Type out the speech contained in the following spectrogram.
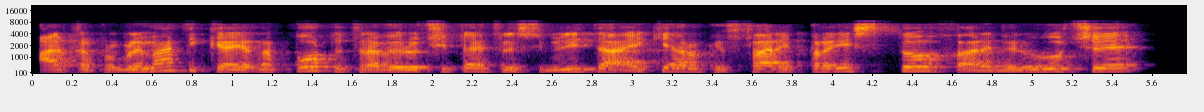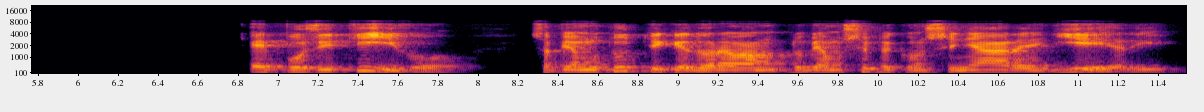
Altra problematica è il rapporto tra velocità e flessibilità. È chiaro che fare presto, fare veloce è positivo. Sappiamo tutti che dovevamo, dobbiamo sempre consegnare ieri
